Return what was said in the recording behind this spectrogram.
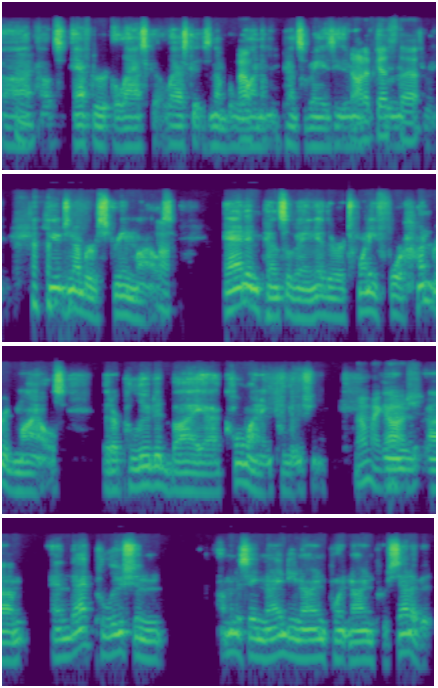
uh, mm. out, after Alaska. Alaska is number wow. one, and Pennsylvania is either Not number two or three. Huge number of stream miles. And in Pennsylvania, there are 2,400 miles that are polluted by uh, coal mining pollution. Oh my gosh. And, um, and that pollution I'm going to say 99.9% of it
